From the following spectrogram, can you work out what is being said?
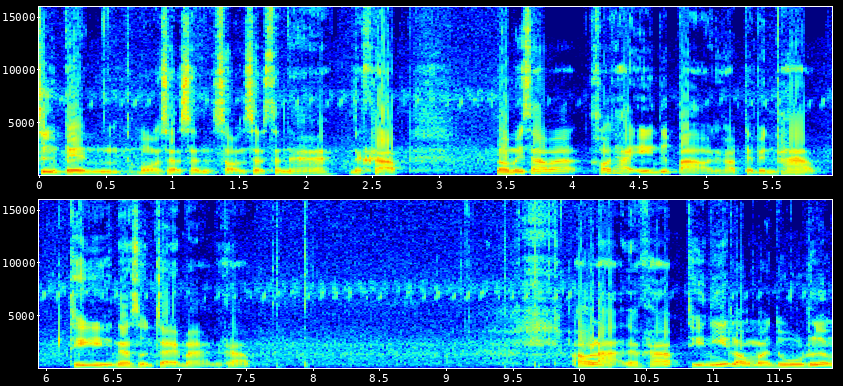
ซึ่งเป็นหมอสอนศาสนานะครับ เราไม่ทราบว่าเขาถ่ายเองหรือเปล่านะครับ แต่เป็นภาพที่น่าสนใจมากนะครับ เอาละนะครับ ทีนี้เรามาดูเรื่อง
